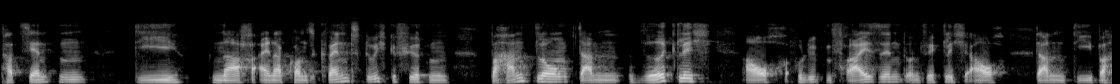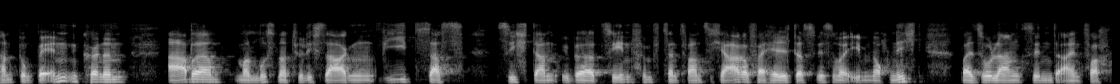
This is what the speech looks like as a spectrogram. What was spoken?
Patienten, die nach einer konsequent durchgeführten Behandlung dann wirklich auch polypenfrei sind und wirklich auch dann die Behandlung beenden können. Aber man muss natürlich sagen, wie das sich dann über 10, 15, 20 Jahre verhält, das wissen wir eben noch nicht, weil so lang sind einfach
